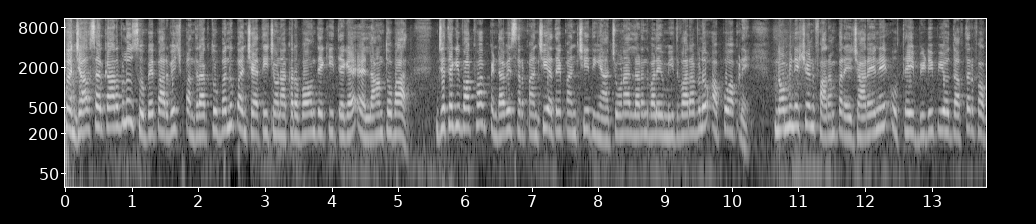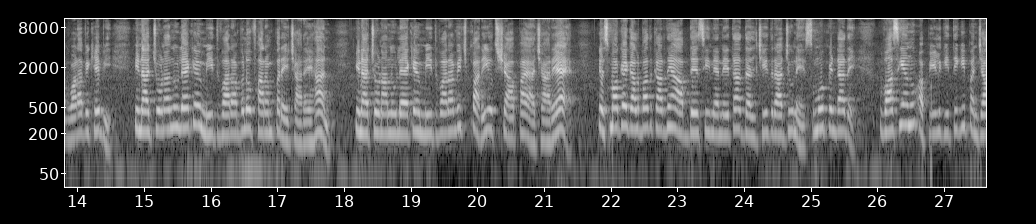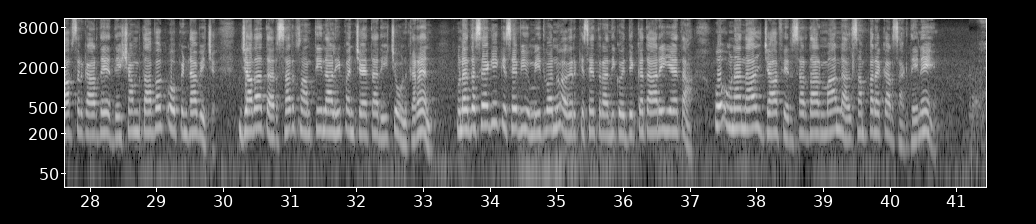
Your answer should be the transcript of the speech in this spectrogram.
ਪੰਜਾਬ ਸਰਕਾਰ ਵੱਲੋਂ ਸੂਬੇ ਭਰ ਵਿੱਚ 15 ਅਕਤੂਬਰ ਨੂੰ ਪੰਚਾਇਤੀ ਚੋਣਾਂ ਕਰਵਾਉਣ ਦੇ ਕੀਤੇ ਗਏ ਐਲਾਨ ਤੋਂ ਬਾਅਦ, ਜਿੱਥੇ ਕਿ ਵੱਖ-ਵੱਖ ਪਿੰਡਾਂ ਵਿੱਚ ਸਰਪੰਚੀ ਅਤੇ ਪੰਚੀ ਦੀਆਂ ਚੋਣਾਂ ਲੜਨ ਵਾਲੇ ਉਮੀਦਵਾਰਾਂ ਵੱਲੋਂ ਆਪੋ ਆਪਣੇ ਨੋਮੀਨੇਸ਼ਨ ਫਾਰਮ ਭਰੇ ਜਾ ਰਹੇ ਨੇ। ਉੱਥੇ ਹੀ ਬੀਡੀਪੀਓ ਦਫ਼ਤਰ ਫਗਵਾੜਾ ਵਿਖੇ ਵੀ ਇਨ੍ਹਾਂ ਚੋਣਾਂ ਨੂੰ ਲੈ ਕੇ ਉਮੀਦਵਾਰਾਂ ਵੱਲੋਂ ਫਾਰਮ ਭਰੇ ਜਾ ਰਹੇ ਹਨ। ਇਨ੍ਹਾਂ ਚੋਣਾਂ ਨੂੰ ਲੈ ਕੇ ਉਮੀਦਵਾਰਾਂ ਵਿੱਚ ਭਾਰੀ ਉਤਸ਼ਾਹ ਪਾਇਆ ਜਾ ਰਿਹਾ ਹੈ। ਇਸ ਮੌਕੇ ਗੱਲਬਾਤ ਕਰਦਿਆਂ ਆਪ ਦੇ ਸੀਨੀਅਰ ਨੇਤਾ ਦਲਜੀਤ ਰਾਜੂ ਨੇ ਸਮੂਹ ਪਿੰਡਾਂ ਦੇ ਵਾਸੀਆਂ ਨੂੰ ਅਪੀਲ ਕੀਤੀ ਕਿ ਪੰਜਾਬ ਸਰਕਾਰ ਦੇ ਆਦੇਸ਼ਾਂ ਮੁਤਾਬਕ ਉਹ ਪਿੰਡਾਂ ਵਿੱਚ ਜ਼ਿਆਦਾਤਰ ਸਰਬਸੰਮਤੀ ਨਾਲ ਹੀ ਪੰਚਾਇਤਾਂ ਦੀ ਚੋਣ ਕਰਨ। ਉਹਨਾਂ ਦੱਸਿਆ ਕਿ ਕਿਸੇ ਵੀ ਉਮੀਦਵਾਰ ਨੂੰ ਅਗਰ ਕਿਸੇ ਤਰ੍ਹਾਂ ਦੀ ਕੋਈ ਦਿੱਕਤ ਆ ਰਹੀ ਹੈ ਤਾਂ ਉਹ ਉਹਨਾਂ ਨਾਲ ਜਾਂ ਫਿਰ ਸਰਦਾਰ ਮਾਨ ਨਾਲ ਸੰਪਰਕ ਕਰ ਸਕਦੇ ਨੇ।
